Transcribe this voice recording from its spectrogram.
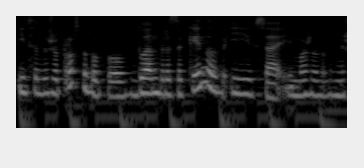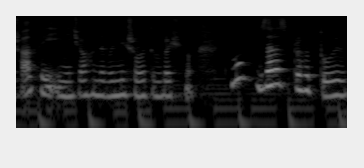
і все дуже просто, бо в блендер закинув і все, і можна там змішати і нічого не вимішувати вручну. Тому зараз приготую,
